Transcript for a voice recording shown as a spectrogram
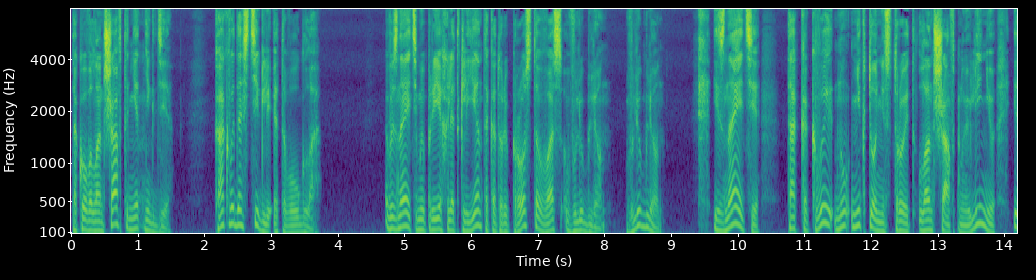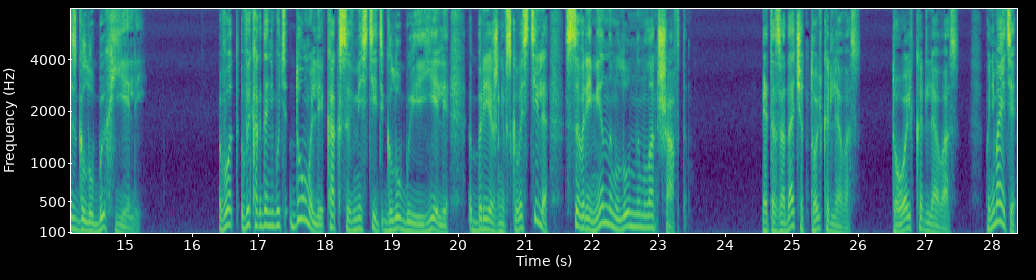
Такого ландшафта нет нигде. Как вы достигли этого угла? Вы знаете, мы приехали от клиента, который просто в вас влюблен. Влюблен. И знаете, так как вы, ну, никто не строит ландшафтную линию из голубых елей. Вот вы когда-нибудь думали, как совместить голубые ели брежневского стиля с современным лунным ландшафтом? Это задача только для вас. Только для вас. Понимаете,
